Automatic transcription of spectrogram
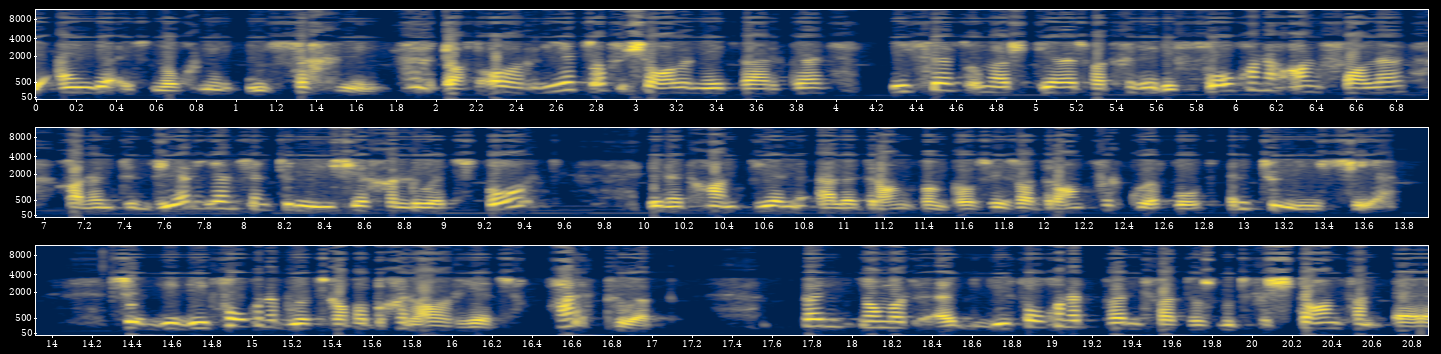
Die einde is nog nie in sig nie. Daar's al reeds op sosiale netwerke ISIS ondersteuners wat gesê die volgende aanvalle gaan in weer eens in Tunesië geloods word en dit gaan teen hulle drankwinkels, soos wat drank verkoop word in Tunesië. So die die volgende boodskappe begin al reeds hardloop punt nommer uh, die volgende punt wat ons moet verstaan van uh,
